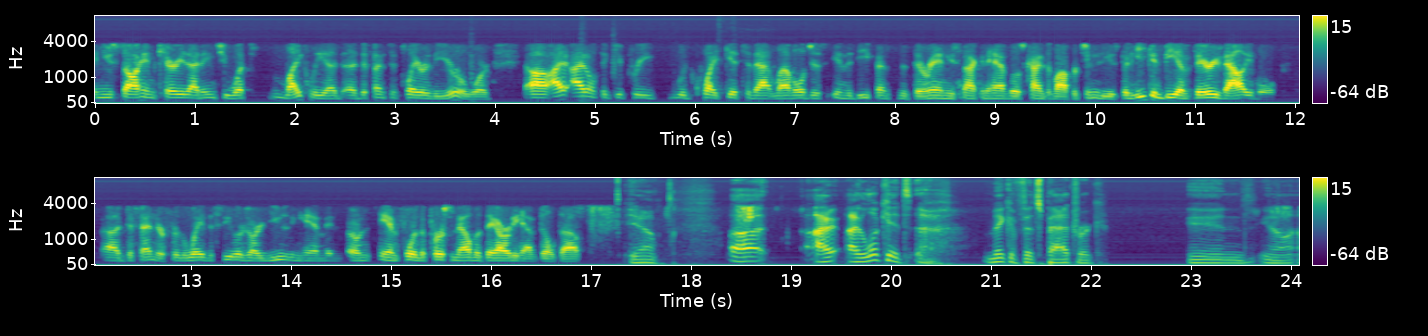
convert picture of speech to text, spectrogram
and you saw him carry that into what's likely a, a Defensive Player of the Year award. Uh, I, I don't think Dupree would quite get to that level just in the defense that they're in. He's not going to have those kinds of opportunities, but he can be a very valuable uh, defender for the way the Steelers are using him and, and for the personnel that they already have built up. Yeah. Uh, I, I look at uh, Minkah Fitzpatrick, and, you know,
